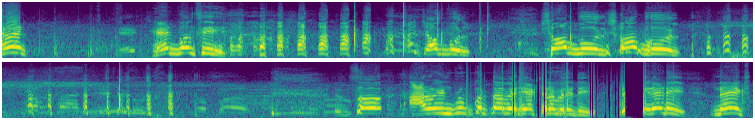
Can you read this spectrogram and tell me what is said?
head head বলছি। সব ভুল। সব ভুল সব ভুল। সো আরও ইমপ্রুভ করতে হবে রিয়াকশন অ্যাবিলিটি রেডি নেক্সট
